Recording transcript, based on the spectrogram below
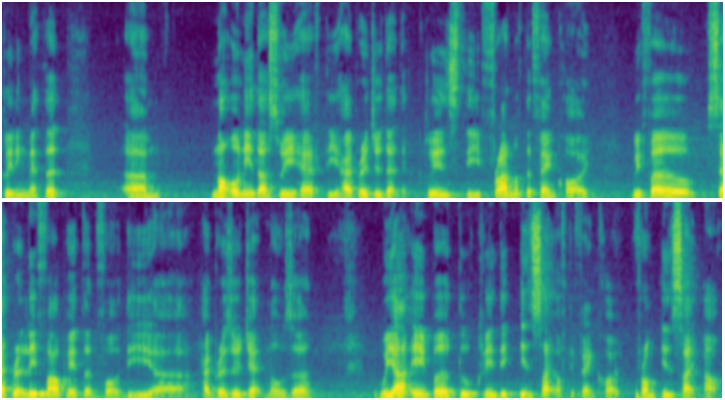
cleaning method, um, not only does we have the high pressure jet that cleans the front of the fan coil with a separately filed patent for the uh, high pressure jet nozzle, we are able to clean the inside of the fan coil from inside out.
